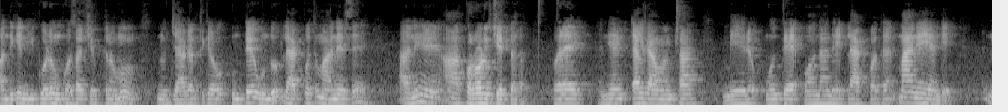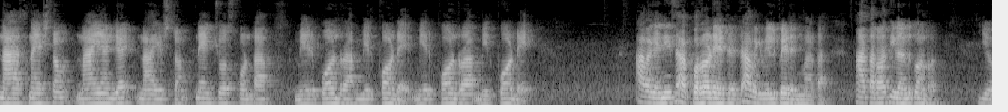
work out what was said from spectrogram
అందుకే నీకు కూడా ఇంకోసారి చెప్తున్నాము. నువ్వు జాగ్రత్తగా ఉంటే ఉండు లేకపోతే మానేసే అని ఆ కుర్రోడికి చెప్పారు. ఒరే నేను ఎలాగమంటా మీరు ఉంటే ఉండండి లేకపోతే మానేయండి. నా నా ఇష్టం నా ఎంజాయ్ నా ఇష్టం. నేను చూసుకుంటా. మీరు పోండ్రా మీరు పోండే మీరు పోండ్రా మీరు పోండే. అలాగనేసి ఆ కుర్రాడు ఏంటంటే అలాగే వెళ్ళిపోయాడు అనమాట ఆ తర్వాత వీళ్ళు అనుకోనరు "అయ్యో,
